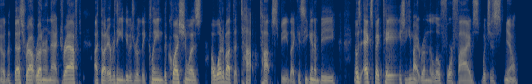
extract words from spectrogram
know, the best route runner in that draft. I thought everything he did was really clean. The question was, oh, what about the top top speed? Like, is he going to be? It was expectation he might run in the low four fives, which is, you know,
